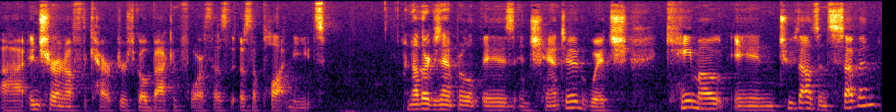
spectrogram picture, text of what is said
Uh, and sure enough, the characters go back and forth as, as the plot needs. Another example is Enchanted, which came out in 2007.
